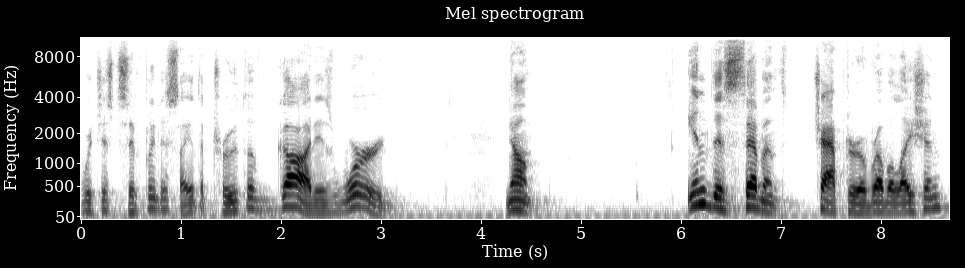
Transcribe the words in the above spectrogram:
which is simply to say the truth of God, His Word. Now, in this seventh chapter of Revelation,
